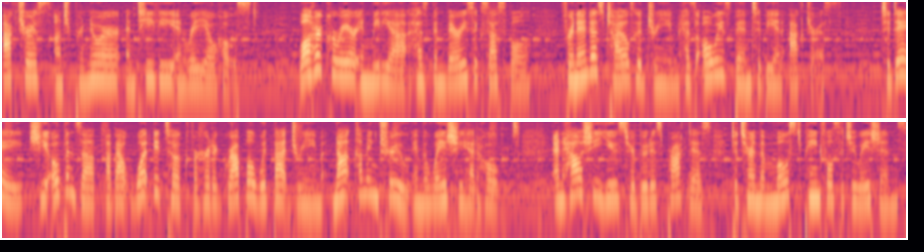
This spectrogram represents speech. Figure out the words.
actress, entrepreneur, and TV and radio host. While her career in media has been very successful, Fernanda's childhood dream has always been to be an actress. Today, she opens up about what it took for her to grapple with that dream not coming true in the way she had hoped, and how she used her Buddhist practice to turn the most painful situations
